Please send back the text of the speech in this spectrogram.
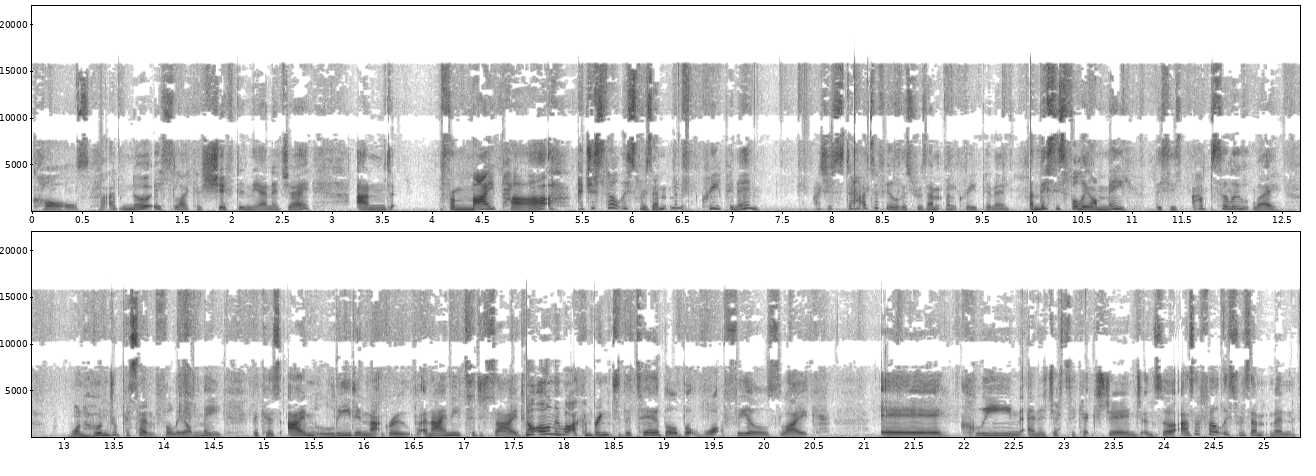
calls. I'd noticed like a shift in the energy and from my part i just felt this resentment creeping in I just started to feel this resentment creeping in. And this is fully on me. This is absolutely 100% fully on me because I'm leading that group and I need to decide not only what I can bring to the table, but what feels like a clean energetic exchange. And so as I felt this resentment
